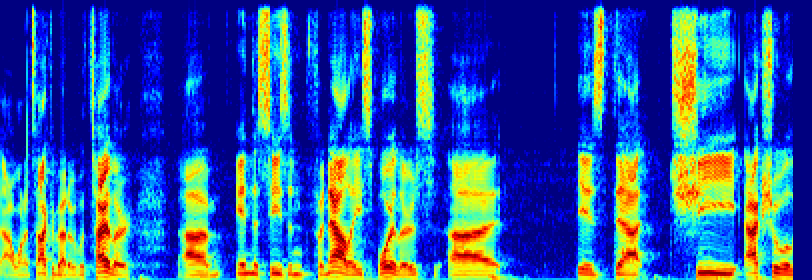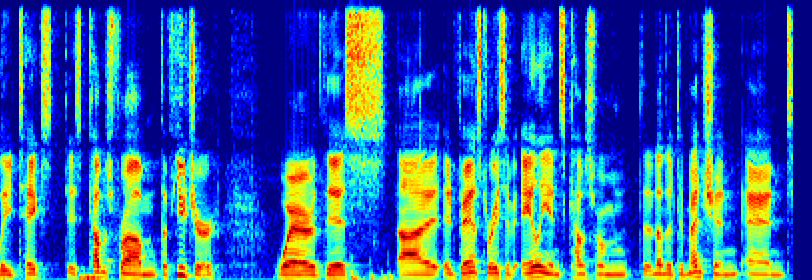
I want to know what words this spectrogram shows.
I want to talk about it with Tyler. Um, in the season finale, spoilers, uh, is that she actually takes this comes from the future where this uh, advanced race of aliens comes from another dimension and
